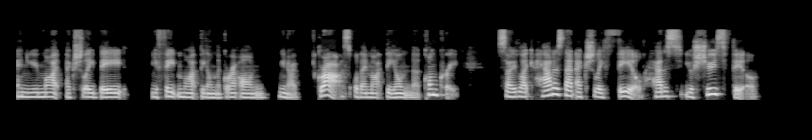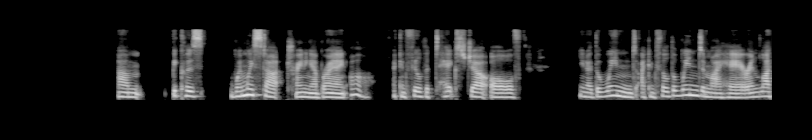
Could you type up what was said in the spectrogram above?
and you might actually be your feet might be on the ground on you know grass or they might be on the concrete. So like how does that actually feel? How does your shoes feel um, because when we start training our brain, oh, I can feel the texture of, you know, the wind. I can feel the wind in my hair. And like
